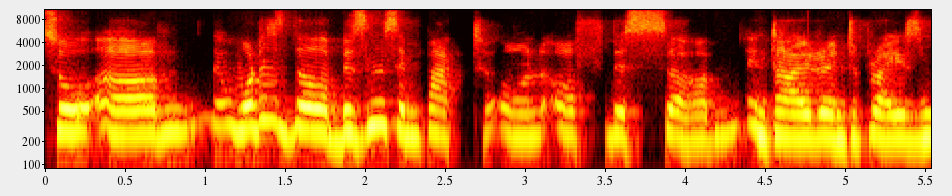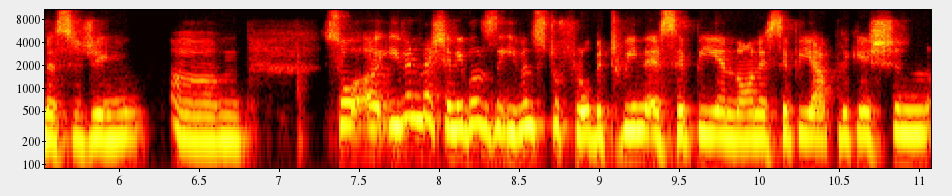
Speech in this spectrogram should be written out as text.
So, um, what is the business impact on of this um, entire enterprise messaging? Um, so, uh, Event Mesh enables the events to flow between SAP and non-SAP application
